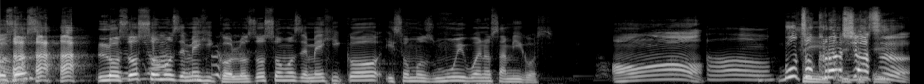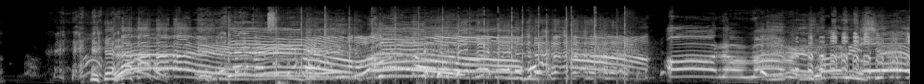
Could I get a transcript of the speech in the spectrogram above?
los dos, los dos somos de México, los dos somos de México y somos muy buenos amigos. ¡Oh! oh. ¡Mucho sí, gracias! Sí, sí. Oh. ¡Oh! ¡Oh, no mames! ¡Holy shit!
